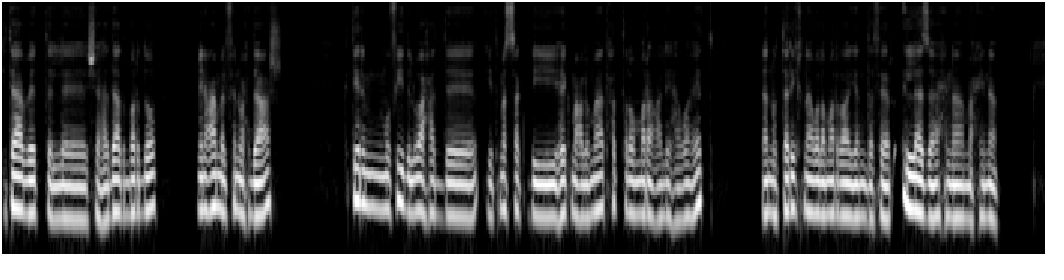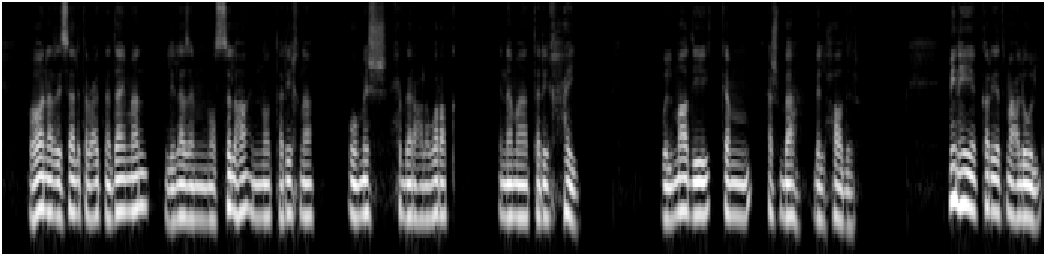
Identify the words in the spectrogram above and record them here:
وكتابة الشهادات برضه من عام 2011 كتير مفيد الواحد آه، يتمسك بهيك معلومات حتى لو مر عليها وقت لأنه تاريخنا ولا مرة يندثر إلا إذا إحنا محيناه. وهون الرسالة تبعتنا دايما اللي لازم نوصلها إنه تاريخنا هو مش حبر على ورق إنما تاريخ حي. والماضي كم أشبه بالحاضر. مين هي قرية معلول؟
